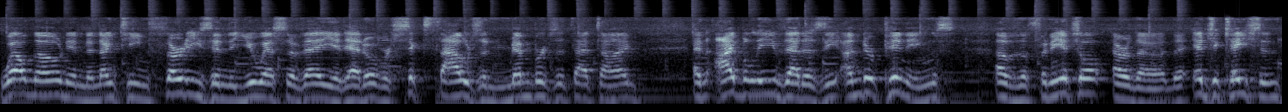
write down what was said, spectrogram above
well known in the 1930s in the US of A, it had over 6,000 members at that time. And I believe that is the underpinnings of the financial or the, the education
